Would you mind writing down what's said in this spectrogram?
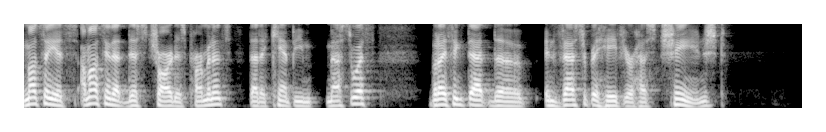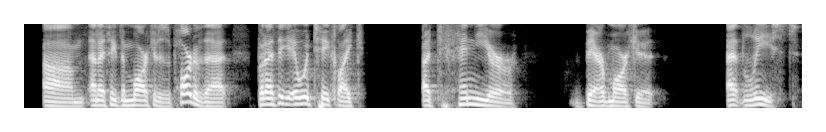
I'm not saying it's I'm not saying that this chart is permanent, that it can't be messed with, but I think that the investor behavior has changed. Um, and I think the market is a part of that. But I think it would take like a 10 year bear market at least,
